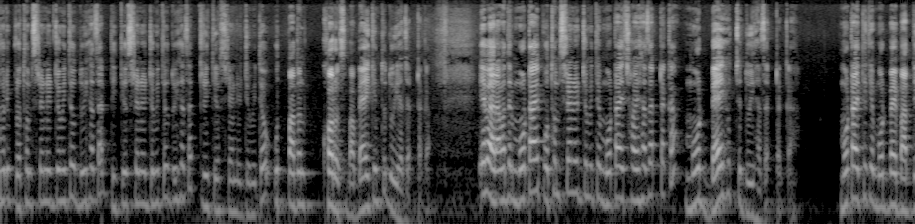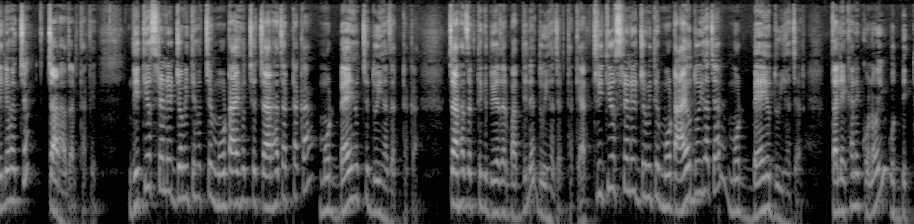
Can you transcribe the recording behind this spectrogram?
ধরি প্রথম শ্রেণির জমিতেও দুই হাজার, দ্বিতীয় শ্রেণির জমিতেও দুই হাজার, তৃতীয় শ্রেণির জমিতেও উৎপাদন খরচ বা ব্যয় কিন্তু দুই হাজার টাকা। এবার আমাদের মোটায় প্রথম শ্রেণির জমিতে মোটায় ছয় হাজার টাকা, মোট ব্যয় হচ্ছে দুই হাজার টাকা। মোটায় থেকে মোট ব্যয় বাদ দিলে হচ্ছে চার হাজার থাকে। দ্বিতীয় শ্রেণির জমিতে হচ্ছে মোট আয় হচ্ছে চার হাজার টাকা, মোট ব্যয় হচ্ছে দুই হাজার টাকা। চার হাজার থেকে দুই হাজার বাদ দিলে দুই হাজার থাকে। আর তৃতীয় শ্রেণির জমিতে মোট আয়ও দুই হাজার, মোট ব্যয়ও দুই হাজার। তাহলে এখানে কোনোই উদ্বৃত্ত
